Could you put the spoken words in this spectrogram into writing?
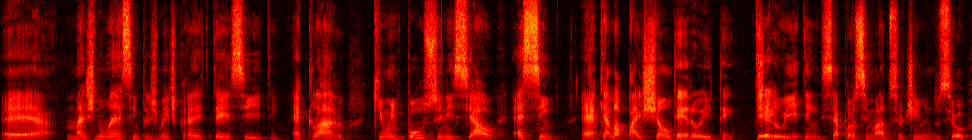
é, mas não é simplesmente para ter esse item. É claro que o impulso inicial é sim, é aquela paixão Ter o item. ter Sim. o item, se aproximar do seu time, do seu,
